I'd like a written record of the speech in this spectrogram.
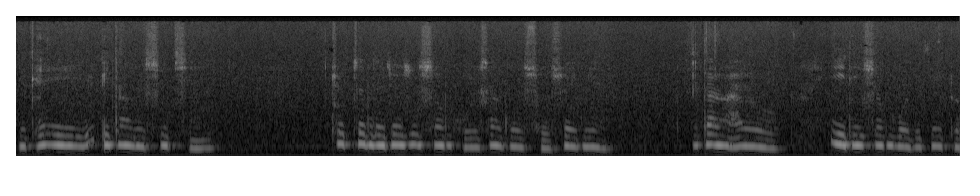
你可以遇到的事情，就真的就是生活上的琐碎面。当然还有异地生活的这个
